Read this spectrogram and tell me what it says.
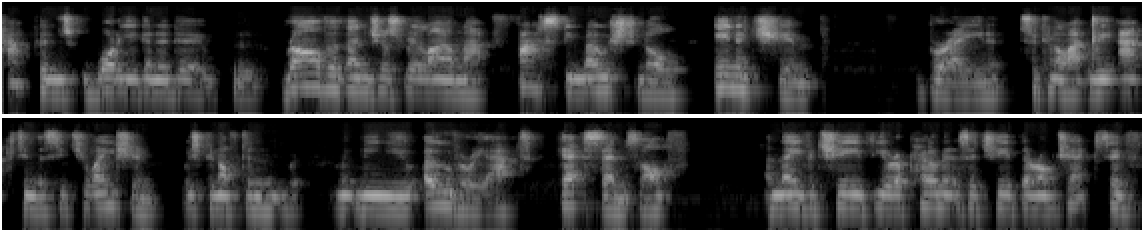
happens, what are you going to do? Mm. Rather than just rely on that fast emotional inner chimp brain to kind of like react in the situation, which can often mean you overreact, get sent off, and they've achieved your opponent has achieved their objective.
